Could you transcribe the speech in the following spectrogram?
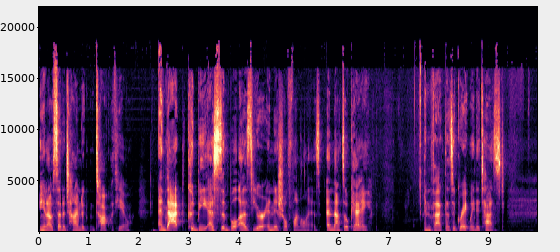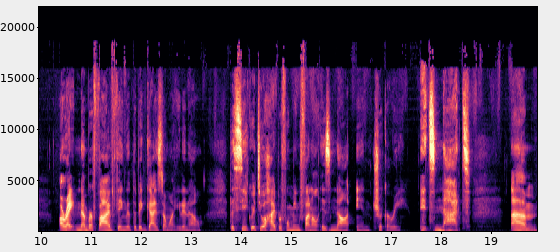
you know, set a time to talk with you. And that could be as simple as your initial funnel is. And that's okay. In fact, that's a great way to test. All right, number five thing that the big guys don't want you to know the secret to a high performing funnel is not in trickery. It's not. Um,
